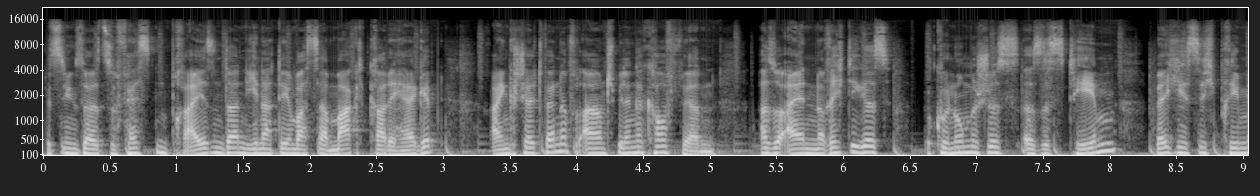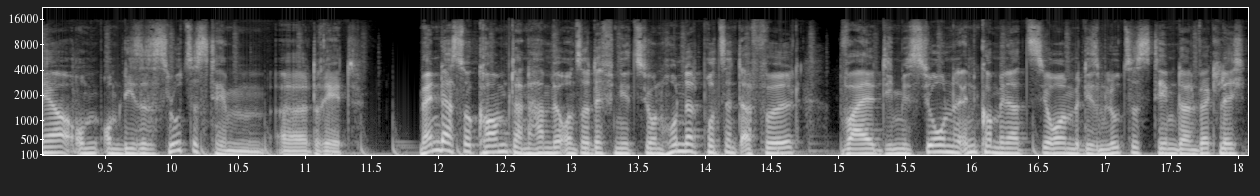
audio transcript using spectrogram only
beziehungsweise zu festen Preisen dann, je nachdem was der Markt gerade hergibt, reingestellt werden und von anderen Spielern gekauft werden. Also ein richtiges ökonomisches äh, System, welches sich primär um, um dieses Loot-System äh, dreht. Wenn das so kommt, dann haben wir unsere Definition 100% erfüllt, weil die Missionen in Kombination mit diesem Loot-System dann wirklich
